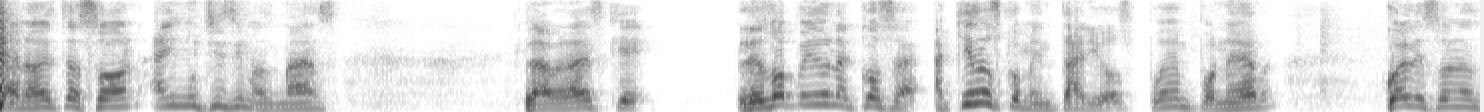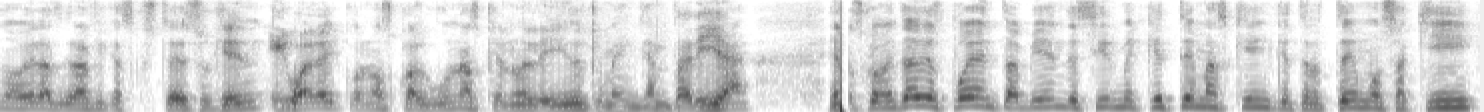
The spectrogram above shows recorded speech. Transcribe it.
Bueno, estas son, hay muchísimas más. La verdad es que les voy a pedir una cosa. Aquí en los comentarios pueden poner cuáles son las novelas gráficas que ustedes sugieren. Igual ahí conozco algunas que no he leído y que me encantaría. En los comentarios pueden también decirme qué temas quieren que tratemos aquí.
